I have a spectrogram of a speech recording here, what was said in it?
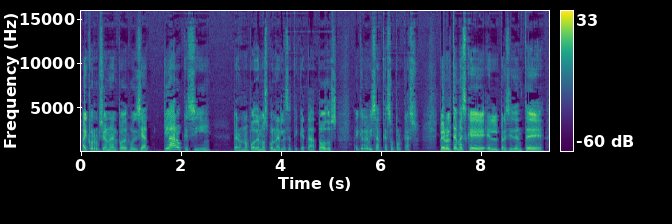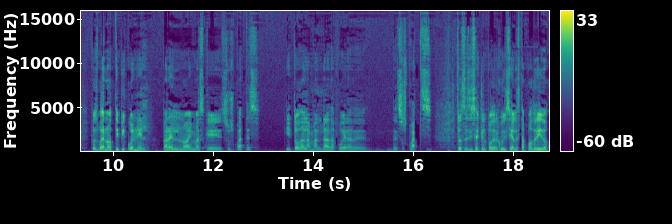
¿Hay corrupción en el Poder Judicial? Claro que sí pero no podemos ponerles etiqueta a todos. Hay que revisar caso por caso. Pero el tema es que el presidente, pues bueno, típico en él. Para él no hay más que sus cuates y toda la maldad afuera de, de sus cuates. Entonces dice que el Poder Judicial está podrido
